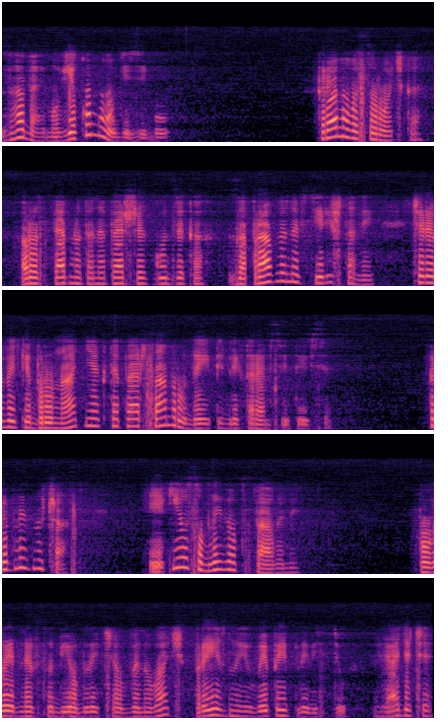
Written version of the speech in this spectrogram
Згадаймо, в якому одязі був. Кремова сорочка, розстебнута на перших гудзиках, заправлена в сірі штани, черевики брунатні, як тепер, сам рудий під ліхтарем світився. Приблизно час. І які особливі обставини. Повидне в собі обличчя обвинувач приязною випитливістю, глядячи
